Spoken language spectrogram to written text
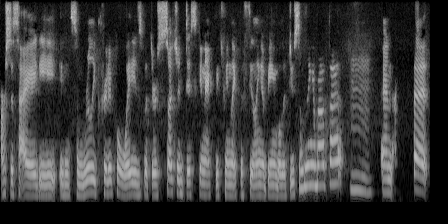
our society in some really critical ways but there's such a disconnect between like the feeling of being able to do something about that. Mm. and that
